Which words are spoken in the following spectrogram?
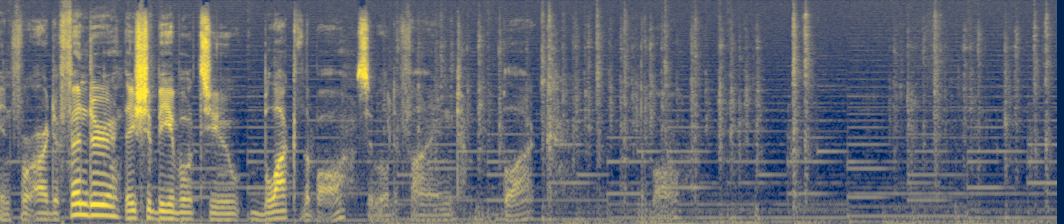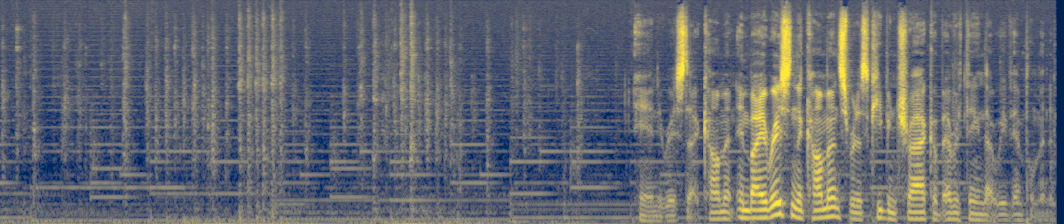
And for our defender, they should be able to block the ball. So we'll define block erase that comment. And by erasing the comments, we're just keeping track of everything that we've implemented.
